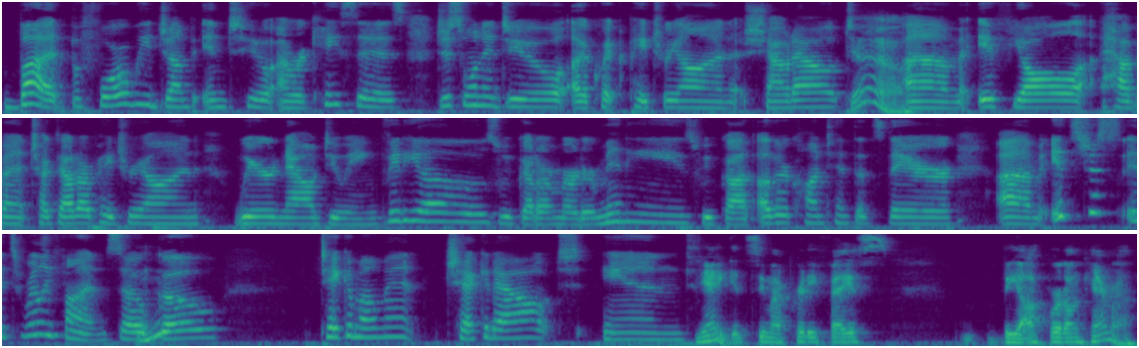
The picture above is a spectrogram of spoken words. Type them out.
but before we jump into our cases, just want to do a quick Patreon shout out. Yeah. Um, if y'all haven't checked out our Patreon, we're now doing videos. We've got our murder minis. We've got other content that's there. Um, it's just, it's really fun. So Mhm. go take a moment, check it out, and yeah, you get to see my pretty face be awkward on camera.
